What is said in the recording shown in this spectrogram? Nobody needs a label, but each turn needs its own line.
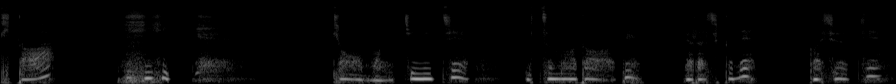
起きた？今日も一日いつも通りよろしくね。ご主人。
